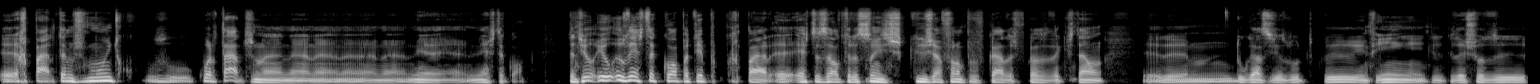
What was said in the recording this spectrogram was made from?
Uh, repare, estamos muito coartados na, na, na, nesta Copa. Portanto, eu, eu, eu, desta Copa, até porque, repare, uh, estas alterações que já foram provocadas por causa da questão uh, do gasoduto que, enfim, que, que deixou de,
